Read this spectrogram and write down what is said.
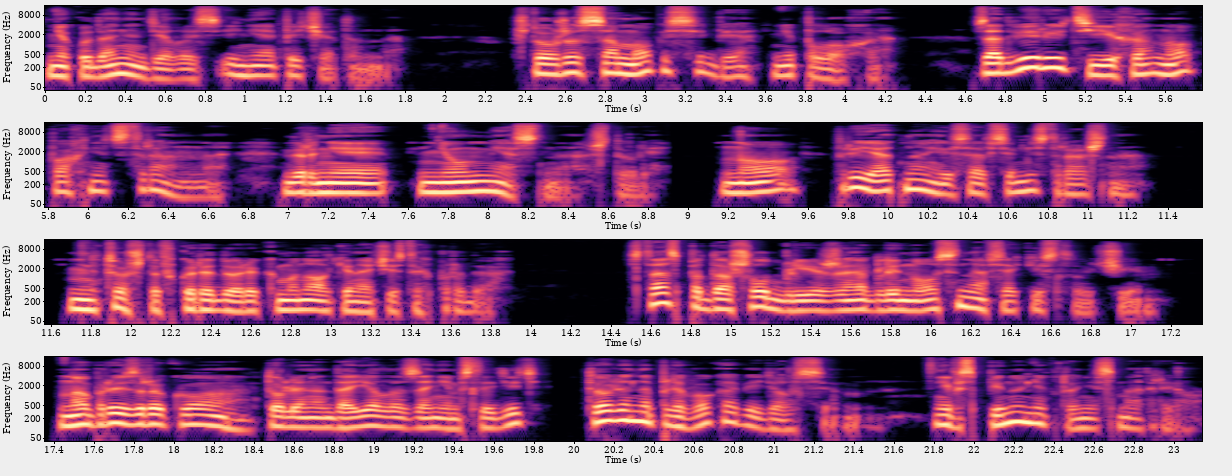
никуда не делась и не опечатана. Что уже само по себе неплохо. За дверью тихо, но пахнет странно. Вернее, неуместно, что ли. Но приятно и совсем не страшно. Не то, что в коридоре коммуналки на чистых прудах. Стас подошел ближе, оглянулся на всякий случай. Но призраку то ли надоело за ним следить, то ли на плевок обиделся. И в спину никто не смотрел.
